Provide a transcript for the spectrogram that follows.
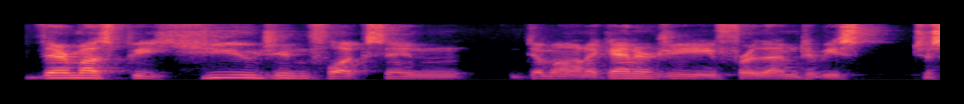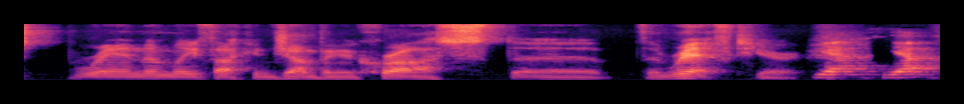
There must be huge influx in demonic energy for them to be just randomly fucking jumping across the the rift here. Yeah, yeah.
